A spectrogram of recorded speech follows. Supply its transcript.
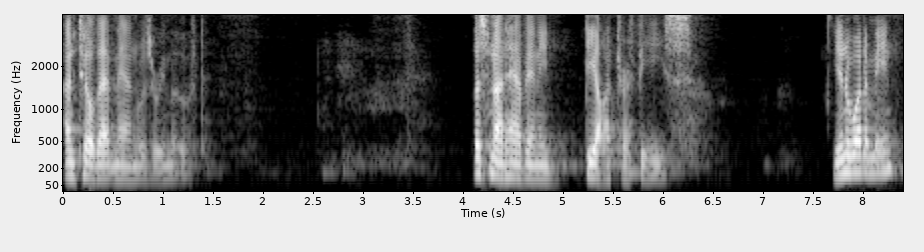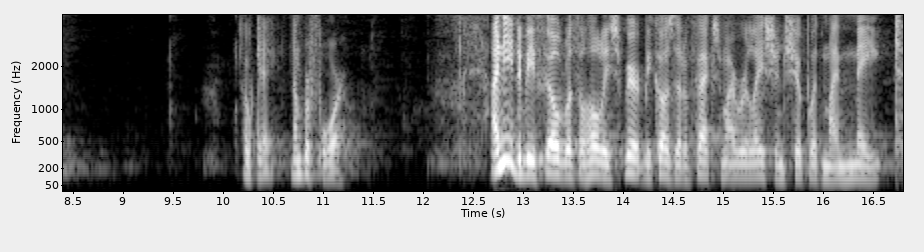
until that man was removed. Let's not have any Diotrephes. You know what I mean? Okay, number four. I need to be filled with the Holy Spirit because it affects my relationship with my mate.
